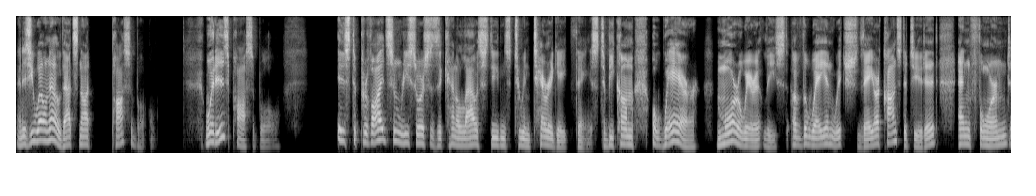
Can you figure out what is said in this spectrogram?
And as you well know, that's not possible. What is possible is to provide some resources that can allow students to interrogate things, to become aware, more aware at least, of the way in which they are constituted and formed,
